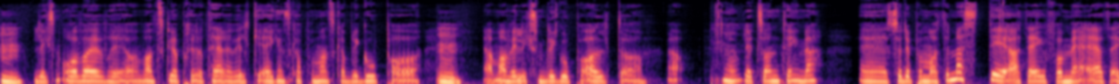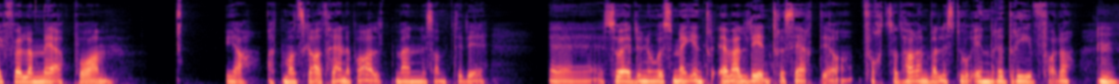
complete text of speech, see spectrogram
mm. Liksom overøvrig og vanskelig å prioritere hvilke egenskaper man skal bli god på, og Mm. ja, man vil liksom bli god på alt, og ja, litt sånne ting, da. Eh, så det er på en måte mest det at jeg får med, at jeg føler mer på ja, at man skal trene på alt, men samtidig eh, så er det noe som jeg er veldig interessert i og fortsatt har en veldig stor indre driv for, da. Mm.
